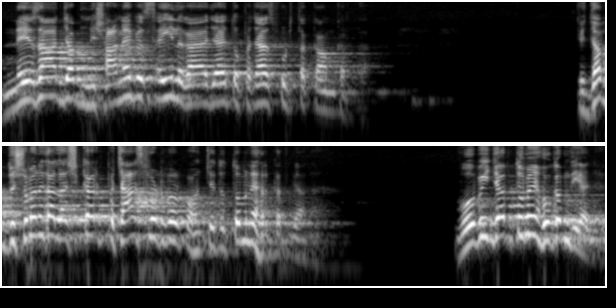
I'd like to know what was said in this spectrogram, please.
نیزا جب نشانے پہ صحیح لگایا جائے تو پچاس فٹ تک کام کرتا۔ ہے کہ جب دشمن کا لشکر پچاس فٹ پر پہنچے تو تم نے حرکت میں آنا ہے۔ وہ بھی جب تمہیں حکم دیا جائے۔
